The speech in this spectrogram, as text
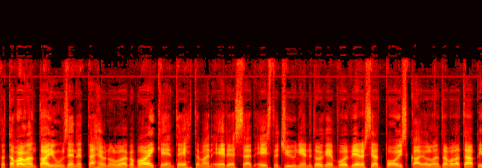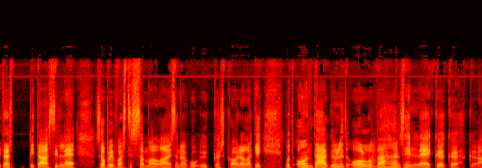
mä tavallaan tajun sen, että he on ollut aika vaikean tehtävän edessä, että ei sitä Junia nyt oikein voi viedä sieltä poiskaan. Jollain tavalla tämä pitäisi pitää sille sopivasti samanlaisena kuin ykköskaudellakin. Mutta on tämä kyllä nyt ollut vähän silleen kököhköä.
